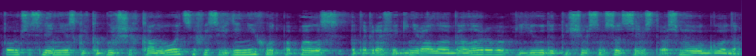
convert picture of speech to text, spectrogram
в том числе несколько бывших конвойцев, и среди них вот попалась фотография генерала Агаларова периода 1878 года.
